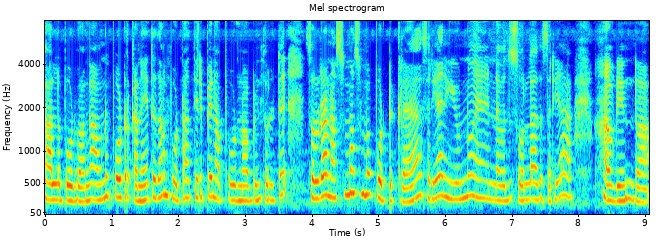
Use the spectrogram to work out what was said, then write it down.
காலில் போடுவாங்க. அவனும் போட்டிருக்கான். நேற்று தான் போட்டான். திருப்பி நான் போடணும் அப்படின்னு சொல்லிட்டு சொல்கிறான் நான் சும்மா சும்மா போட்டுக்கிறேன். சரியா? நீ இன்னும் என்னை வந்து சொல்லாத சரியா? அப்படின்றான்.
